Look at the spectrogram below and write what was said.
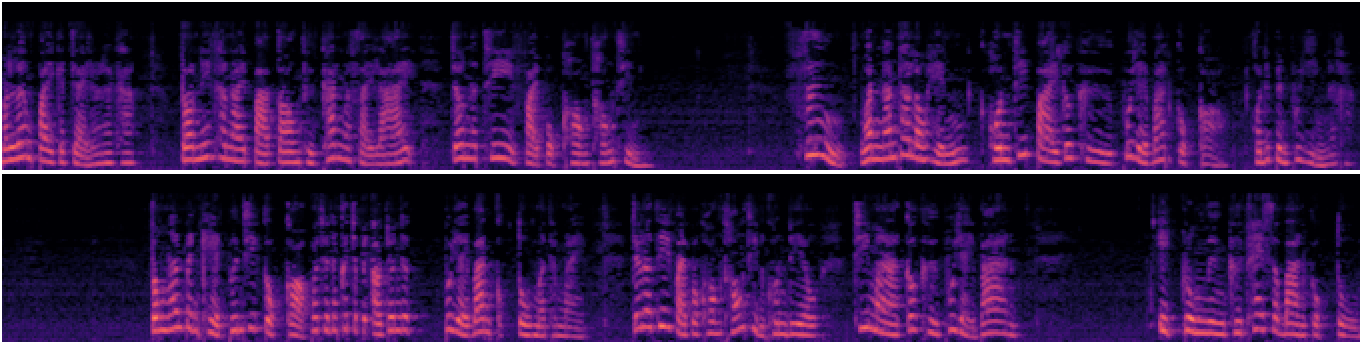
มันเริ่มไปกระจายแล้วนะคะ ตอนนี้ทนายป่าตองถึงขั้นมาใส่ร้าย เจ้าหน้าที่ฝ่ายปกครองท้องถิ่น ซึ่งวันนั้นถ้าเราเห็นคนที่ไปก็คือผู้ใหญ่บ้านกกอกคนที่เป็นผู้หญิงนะคะ ตรงนั้นเป็นเขตพื้นที่กกอกเพราะฉะนั้นก็จะไปเอาเจ้าหน้าผู้ใหญ่บ้านกกตูมมาทำไม เจ้าหน้าที่ฝ่ายปกครองท้องถิ่นคนเดียวที่มาก็คือผู้ใหญ่บ้าน อีกกลุ่มหนึ่งคือเทศบาลกกตูม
